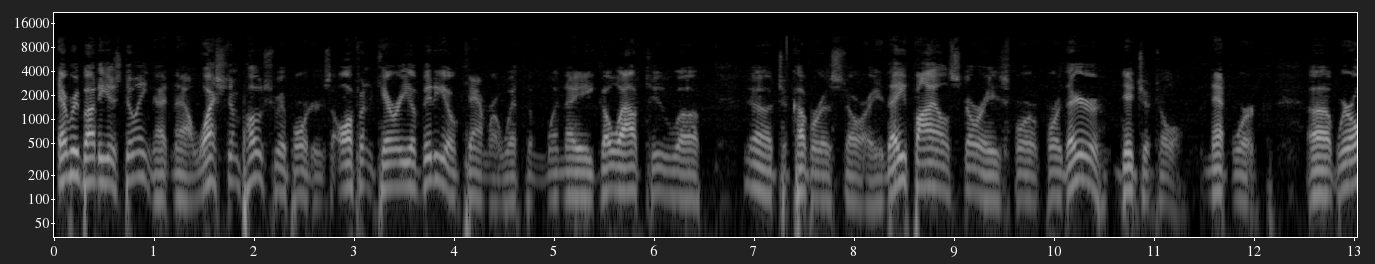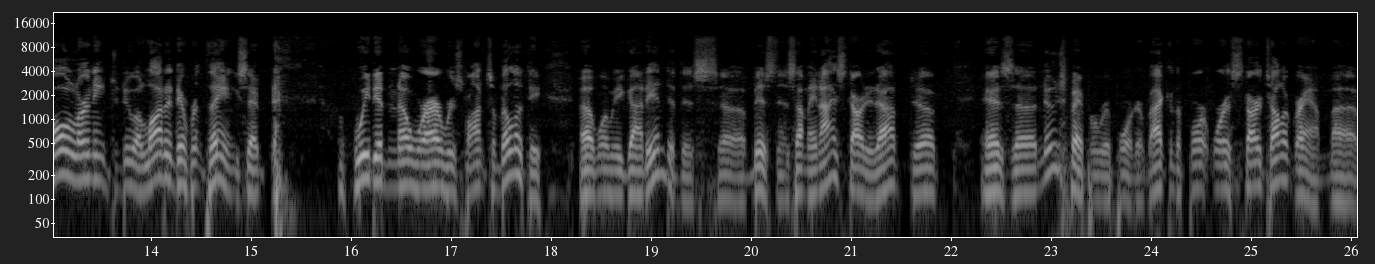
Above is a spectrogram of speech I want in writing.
Everybody is doing that now. Washington Post reporters often carry a video camera with them when they go out to uh, uh, to cover a story. They file stories for, for their digital network. Uh, we're all learning to do a lot of different things that we didn't know were our responsibility uh, when we got into this uh, business. I mean, I started out uh, as a newspaper reporter back at the Fort Worth Star Telegram uh,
